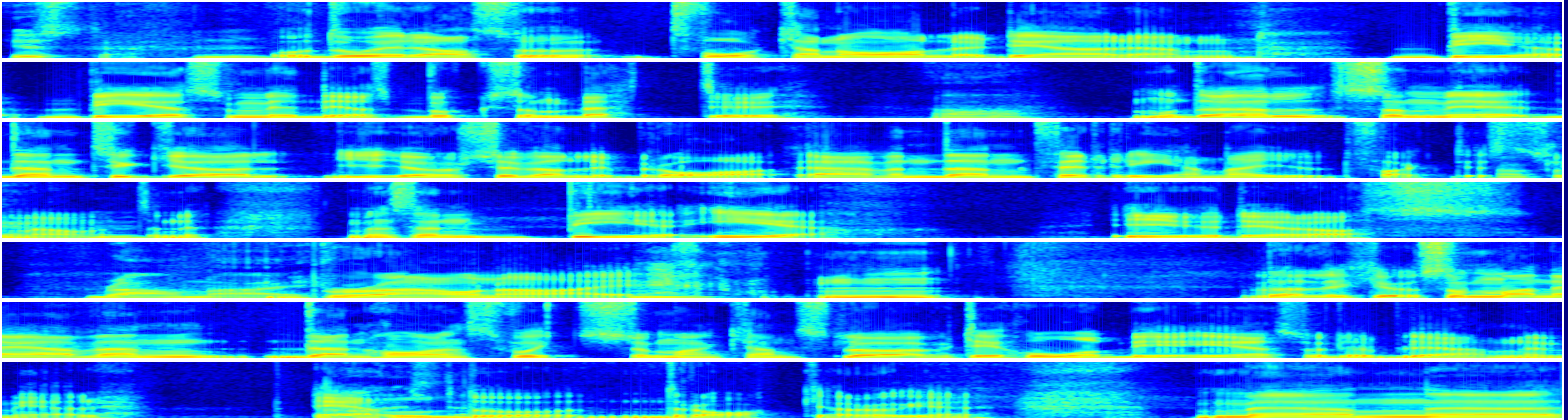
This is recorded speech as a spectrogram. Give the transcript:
Just det. Mm. Och då är det alltså två kanaler. Det är en BB som är deras Buxom Betty Ja. modell. Som är, den tycker jag gör sig väldigt bra. Även den för rena ljud faktiskt. Som Okej, jag använt nu. Men sen BE är ju deras Brown Eye. Brown Eye. Mm. Väldigt kul. Som man även, den har en switch som man kan slå över till HBE så det blir ännu mer eld och drakar och grejer. Men eh,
